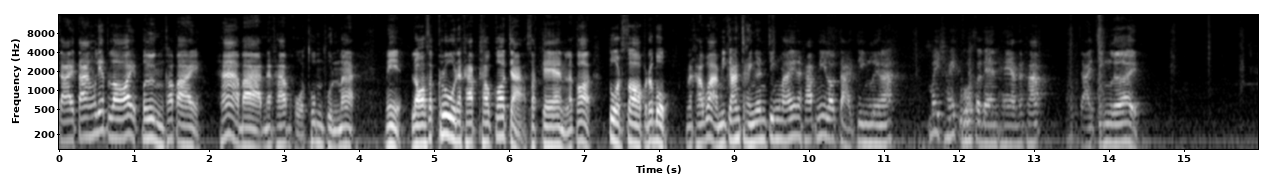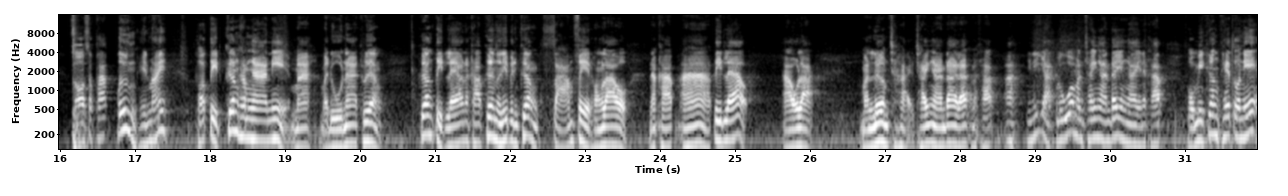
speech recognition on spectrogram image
จ่ายตังค์เรียบร้อย ปึ้งเข้าไป 5 บาทนะครับโหทุ่มทุนมาก นี่รอสักครู่นะครับเขาก็จะสแกนแล้วก็ตรวจสอบระบบนะครับว่ามีการจ่ายเงินจริงไหมนะครับ นี่เราจ่ายจริงเลยนะ ไม่ใช้ตัวแสดงแทนนะครับ จ่ายจริงเลย รอสักพักปึ้งเห็นไหมพอติดเครื่องทำงานนี่มามาดูหน้าเครื่องเครื่องติดแล้วนะครับ เครื่องตัวนี้เป็นเครื่อง 3 เฟสของเรานะครับอ่าติดแล้วเอาละมันเริ่มใช้ใช้งานได้แล้วนะครับอะทีนี้อยากรู้ว่ามันใช้งานได้ยังไงนะครับ ผมมีเครื่องเทสตัวนี้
